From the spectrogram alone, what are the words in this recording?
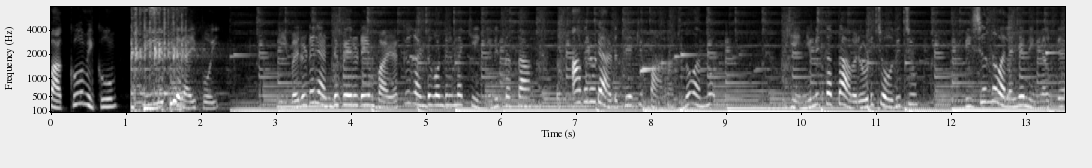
പക്കുവും മിക്കുവും ഇളിപ്പിരായി പോയി ഇവരുടെ രണ്ടുപേരുടെയും വഴക്ക് കണ്ടുകൊണ്ടിരുന്ന കിങ്ങിണിത്തത്ത അവരുടെ അടുത്തേക്ക് പറന്നു വന്നു. കിങ്ങിണിത്തത്ത അവരോട് ചോദിച്ചു വിശന്നു വലഞ്ഞ നിങ്ങൾക്ക്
